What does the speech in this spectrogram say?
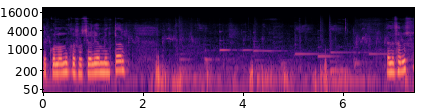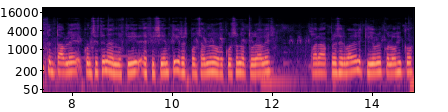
económico, social y ambiental. El desarrollo sustentable consiste en administrar eficiente y responsable los recursos naturales para preservar el equilibrio ecológico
